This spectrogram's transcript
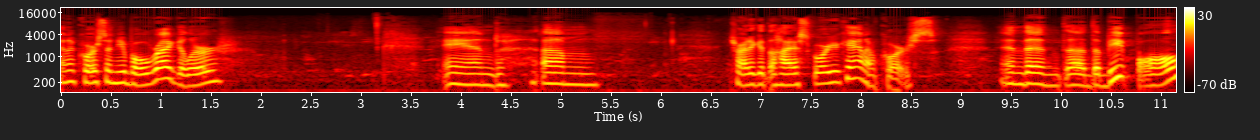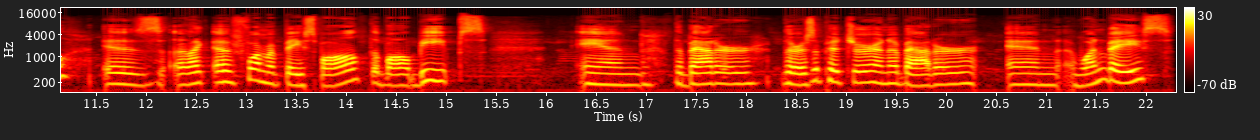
And of course, then you bowl regular. And um, try to get the highest score you can, of course. And then the, the beep ball is uh, like a form of baseball. The ball beeps, and the batter, there is a pitcher and a batter, and one base,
